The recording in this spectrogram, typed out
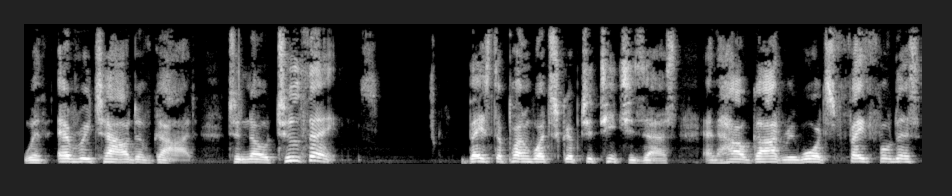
with every child of God to know two things based upon what Scripture teaches us and how God rewards faithfulness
